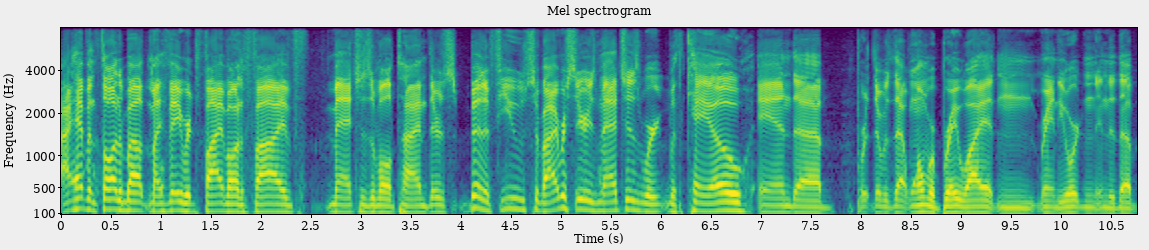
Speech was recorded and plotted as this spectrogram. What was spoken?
I haven't thought about my favorite five on five matches of all time. There's been a few Survivor Series matches where with KO and uh, there was that one where Bray Wyatt and Randy Orton ended up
